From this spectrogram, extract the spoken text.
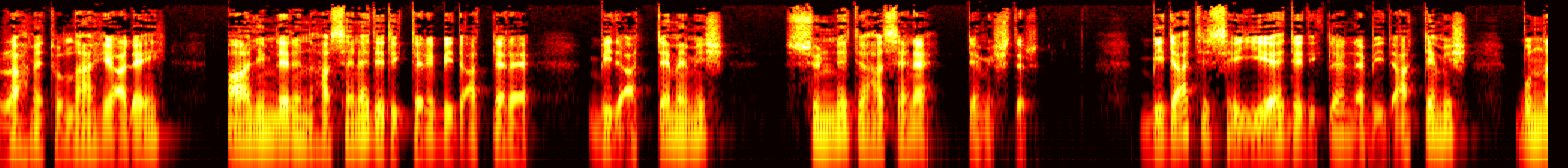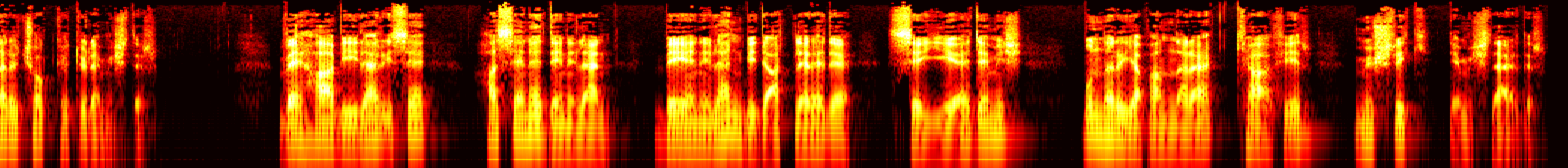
rahmetullahi aleyh alimlerin hasene dedikleri bid'atlere bid'at dememiş, sünnet-i hasene demiştir. Bid'at-ı seyyiye dediklerine bid'at demiş, bunları çok kötülemiştir. Vehhabiler ise hasene denilen, beğenilen bid'atlere de seyyiye demiş, bunları yapanlara kâfir, müşrik demişlerdir.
